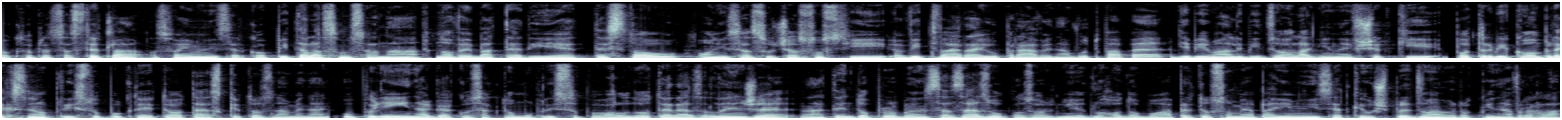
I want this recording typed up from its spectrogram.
oktobra sa stretla s svojím ministerkou, pýtala som sa na nové batérie testov. Oni sa v súčasnosti vytvárajú práve na Woodpape, kde by mali byť zohľadnené všetky potreby komplexného prístupu k tejto otázke. To znamená úplne inak, ako sa k tomu pristupovalo doteraz. Lenže na tento problém sa zase upozorňuje dlhodobo a preto som ja pani ministerke už pred dvoma rokmi navrhla,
